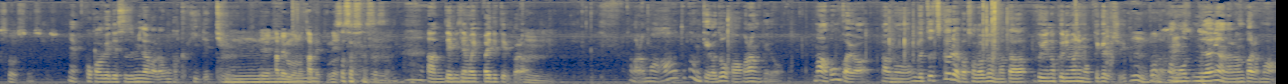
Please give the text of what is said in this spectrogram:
そうそうそうね、木陰で涼みながら音楽聴いてっていう、で食べ物食べてね。そうそうそうそう、あの出店もいっぱい出てるから、うんだからまあアート関係がどうかわからんけどまあ今回はあのグッズ作ればその分また冬の車に持ってけるし、うんそうだまあ、ねもう無駄にはならんからまあ、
